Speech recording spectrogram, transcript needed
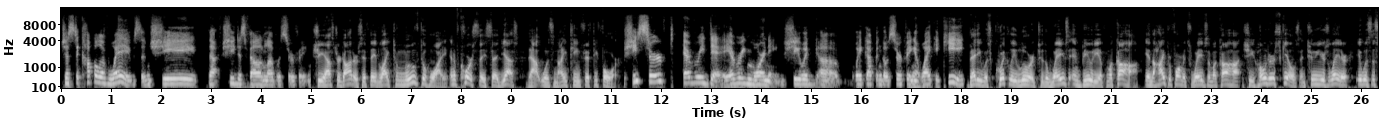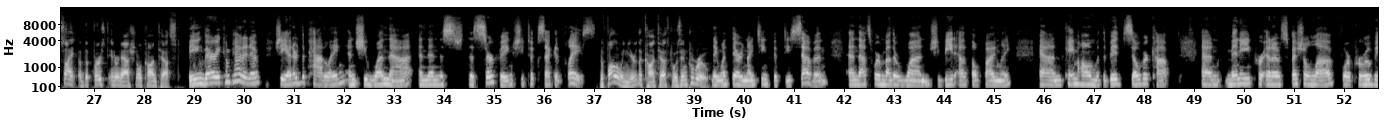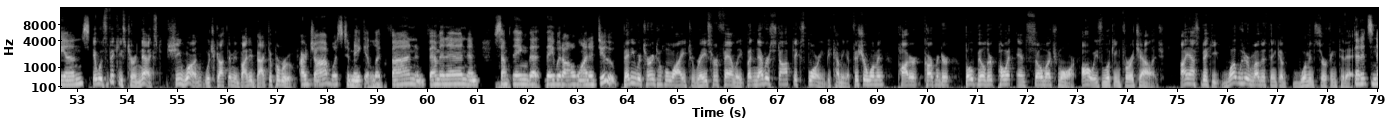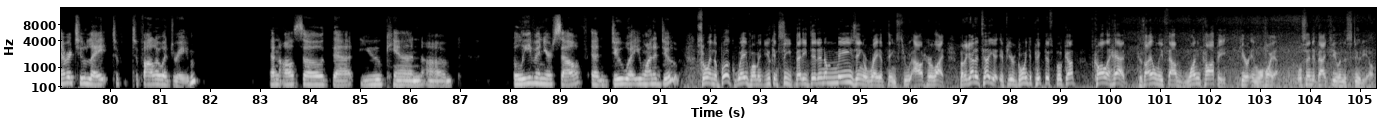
just a couple of waves and she that she just fell in love with surfing. She asked her daughters if they'd like to move to Hawaii, and of course they said yes. That was 1954. She surfed every day, every morning. She would uh, wake up and go surfing at Waikiki. Betty was quickly lured to the waves and beauty of Makaha. In the high performance waves of Makaha, she honed her skills, and two years later, it was the site of the first international contest. Being very competitive, she entered the paddling and she won that. And then the, the surfing, she took second place. The following year, the contest was in Peru. They went there in 1957, and that's where Mother won. She beat Ethel finally and came home with the big silver cup and many and a special love for Peruvians. It was Vicki's turn next. She won, which got them invited back to Peru. Our job was to make it look fun and feminine and something that they would all want to do. Betty returned to Hawaii to raise her family, but never stopped exploring, becoming a fisherwoman, potter, carpenter, boat builder, poet, and so much more, always looking for a challenge. I asked Vicki, what would her mother think of women surfing today? That it's never too late to, to follow a dream. And also that you can um, believe in yourself and do what you want to do. So in the book, Wave Woman, you can see Betty did an amazing array of things throughout her life. But I got to tell you, if you're going to pick this book up, call ahead because I only found one copy here in La Jolla. We'll send it back to you in the studio.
